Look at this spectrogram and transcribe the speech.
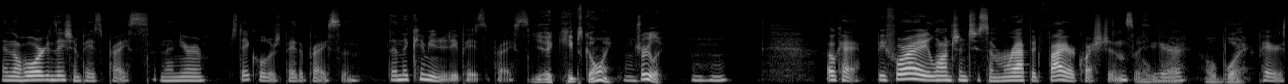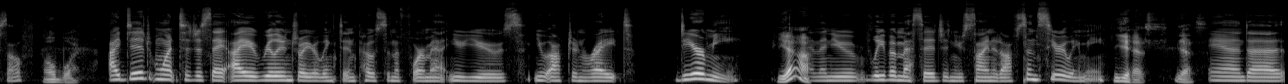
And the whole organization pays the price, and then your stakeholders pay the price, and then the community pays the price. It keeps going, mm. truly. Mm-hmm. Okay, before I launch into some rapid fire questions with Oh you boy! here, Oh boy! prepare yourself. Oh boy! I did want to just say I really enjoy your LinkedIn posts and the format you use. You often write, Dear me, Yeah. and then you leave a message and you sign it off, Sincerely me. Yes. Yes. And uh,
